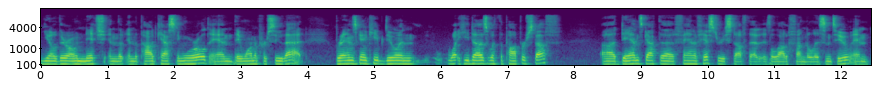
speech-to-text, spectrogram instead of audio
you know their own niche in the in the podcasting world and they want to pursue that. Brandon's going to keep doing what he does with the pauper stuff. Uh, Dan's got the fan of history stuff that is a lot of fun to listen to, and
